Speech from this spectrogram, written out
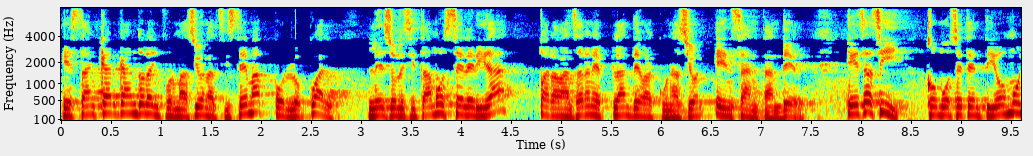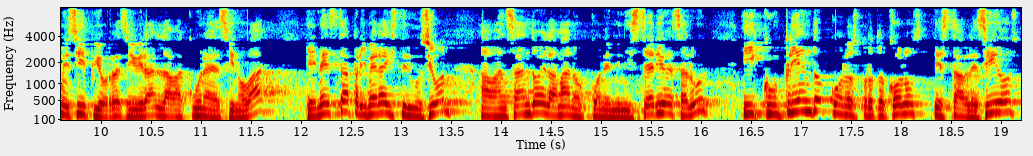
están cargando la información al sistema, por lo cual le solicitamos celeridad para avanzar en el plan de vacunación en Santander. Es así como 72 municipios recibirán la vacuna de Sinovac en esta primera distribución, avanzando de la mano con el Ministerio de Salud y cumpliendo con los protocolos establecidos,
